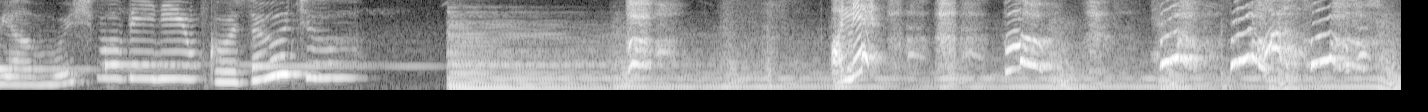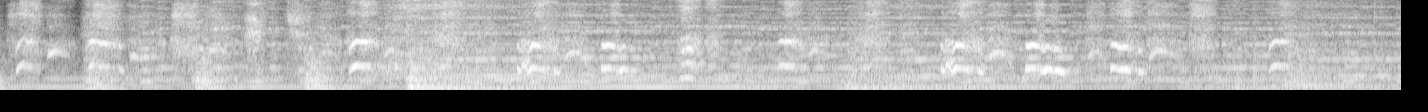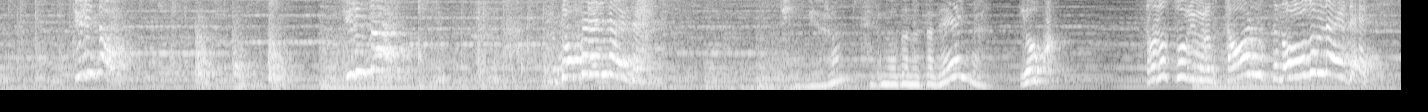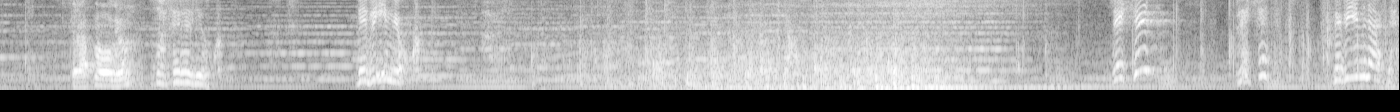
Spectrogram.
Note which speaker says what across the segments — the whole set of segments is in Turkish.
Speaker 1: Uyanmış mı benim kuzucuğum?
Speaker 2: Anne! Gülizar!
Speaker 3: Sizin odanızda değil mi?
Speaker 2: Yok. Sana soruyorum sağır mısın? Oğlum nerede?
Speaker 4: Serap ne oluyor?
Speaker 2: Zafer Ali yok. Bebeğim yok. Reşit! Reşit! Bebeğim nerede?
